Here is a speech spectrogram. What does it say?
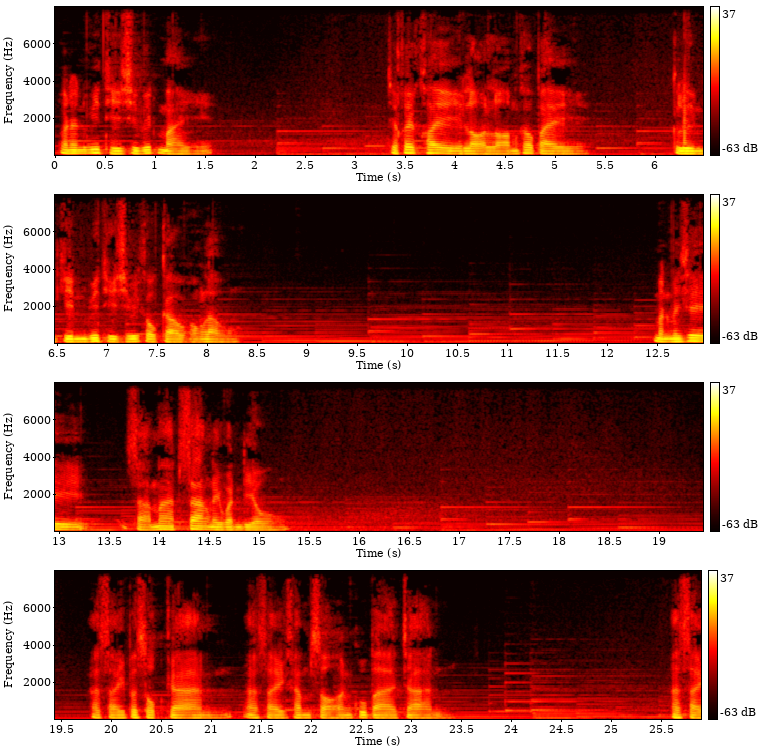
เพราะนั้นวิถีชีวิตใหม่ จะค่อยๆ หล่อหลอมเข้าไป กลืนกินวิถีชีวิตเก่าๆของเรา มันไม่ใช่สามารถสร้างในวันเดียว อาศัยประสบการณ์ อาศัยคำสอนครูบาอาจารย์ อาศัย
